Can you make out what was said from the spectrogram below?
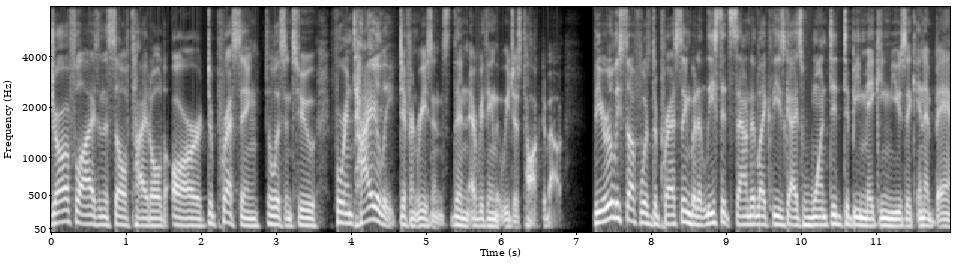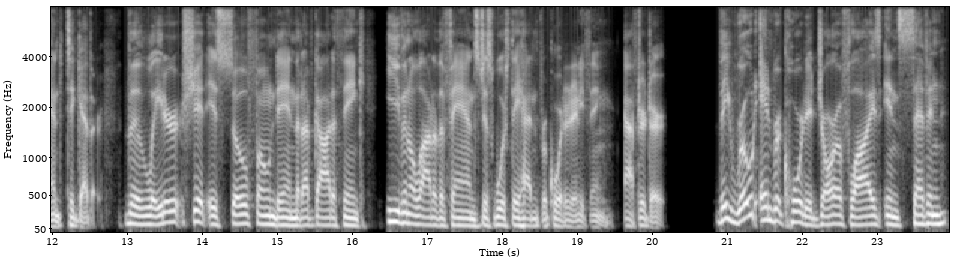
Jar of Flies and the self titled are depressing to listen to for entirely different reasons than everything that we just talked about. The early stuff was depressing, but at least it sounded like these guys wanted to be making music in a band together. The later shit is so phoned in that I've got to think even a lot of the fans just wish they hadn't recorded anything after Dirt. They wrote and recorded Jar of Flies in seven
